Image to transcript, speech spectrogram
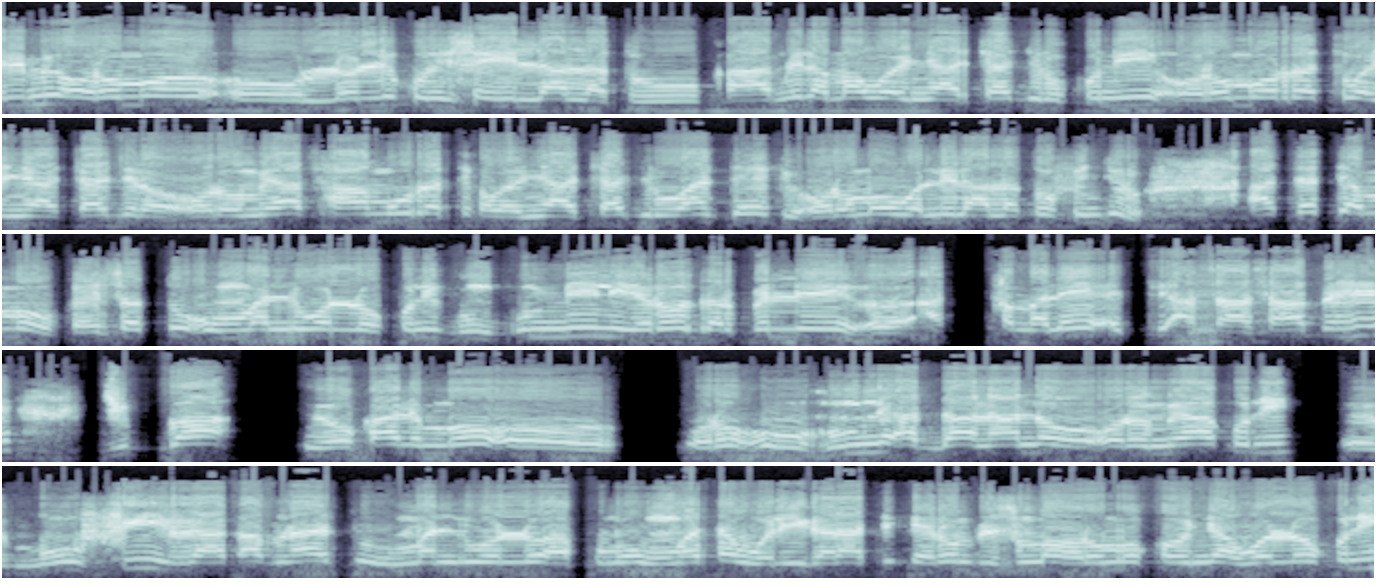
ilmi Oromoo lolli kun ishee hin laallatu. Qaamni lama wal nyaachaa jiru kun Oromoo irratti wal nyaachaa jira. Oromiyaa saamuu irratti kan wal nyaachaa jiru waan ta'eef Oromoo wanni ilaallatuuf hin jiru. Addatti ammoo keessattuu uummanni walloo kun gungummiin yeroo darbillee akka malee itti asaasaa bahe jibbaa yookaan immoo humni addaa naannoo Oromiyaa kun muuffii irraa qabnaa jechuudha. Uummanni walloo akkuma uummata waliigalaatti qeeroon bilisummaa Oromoo koonyaa walloo kun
